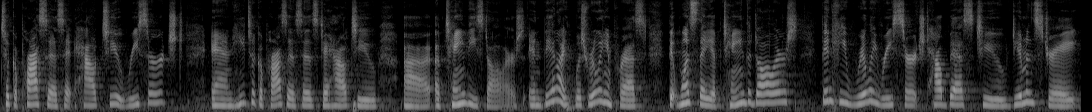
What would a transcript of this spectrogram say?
took a process at how to researched and he took a process as to how to uh, obtain these dollars and then i was really impressed that once they obtained the dollars then he really researched how best to demonstrate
